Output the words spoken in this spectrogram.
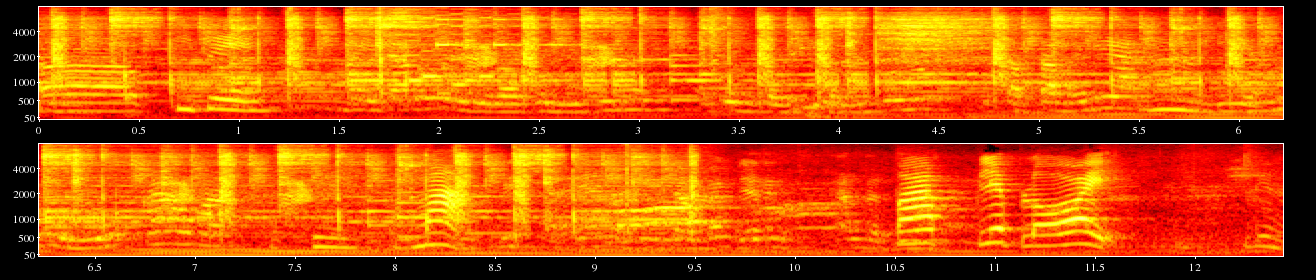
เอ่อพีเพย์อืมดีอะโอเคดีมากปั๊บเรียบร้อย เล่น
